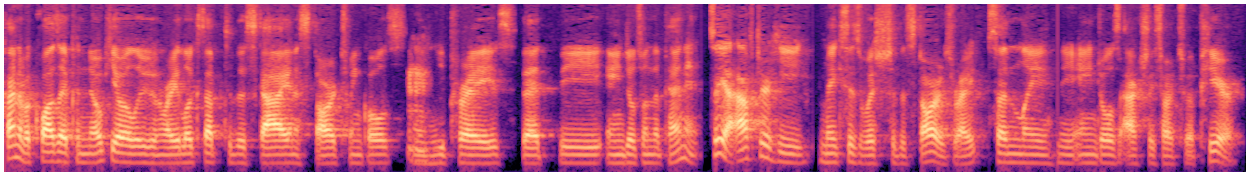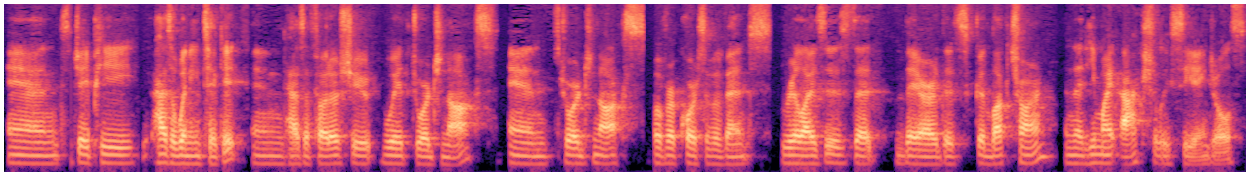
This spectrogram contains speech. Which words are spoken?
Kind of a quasi Pinocchio illusion where he looks up to the sky and a star twinkles, mm-hmm. and he prays that the angels win the pennant. So yeah, after he makes his wish to the stars, right? Suddenly the angels actually start to appear. And JP has a winning ticket and has a photo shoot with George Knox. And George Knox, over a course of events, realizes that they are this good luck charm and that he might actually see angels.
